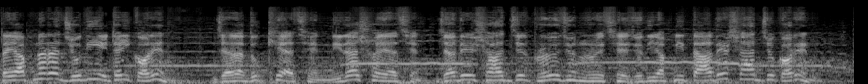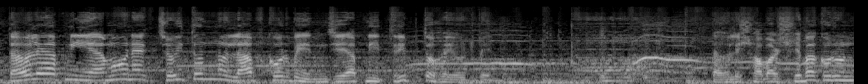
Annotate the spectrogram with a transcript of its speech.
তাই আপনারা যদি এটাই করেন, যারা দুঃখে আছেন, নিরাশ হয়ে আছেন, যাদের সাহায্যের প্রয়োজন রয়েছে, যদি আপনি তাদের সাহায্য করেন, তাহলে আপনি এমন এক চৈতন্য লাভ করবেন যে আপনি তৃপ্ত হয়ে উঠবেন। তাহলে সবার সেবা করুন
